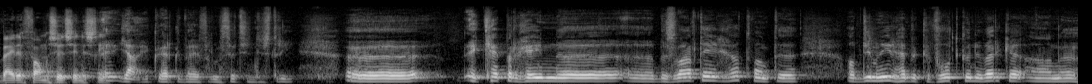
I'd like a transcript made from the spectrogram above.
bij de farmaceutische industrie? ja, ik werkte bij de farmaceutische industrie. ik heb er geen bezwaar tegen gehad, want op die manier heb ik voort kunnen werken aan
